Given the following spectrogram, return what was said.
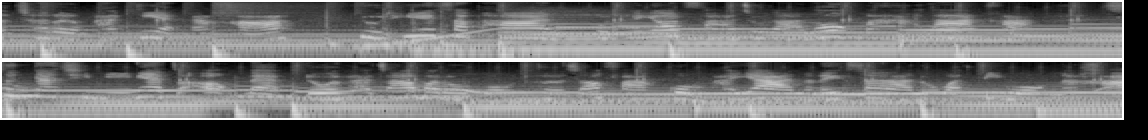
รเฉลิมพระเกียรตินะคะ อยู่ที่สะพานพุทธยอดฟ้าจุฬาโลกมหาราชค่ะ ซึ่งงานชิ้นนี้เนี่ยจะออกแบบโดยพระเจ้าบรมวงศ์เธอเจ้าฟ้ากรมพระยานริศรานุวัติวงศ์นะคะ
